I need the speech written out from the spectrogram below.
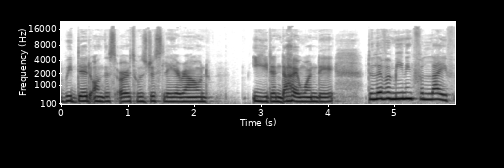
we did on this earth was just lay around eat and die one day, to live a meaningful life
